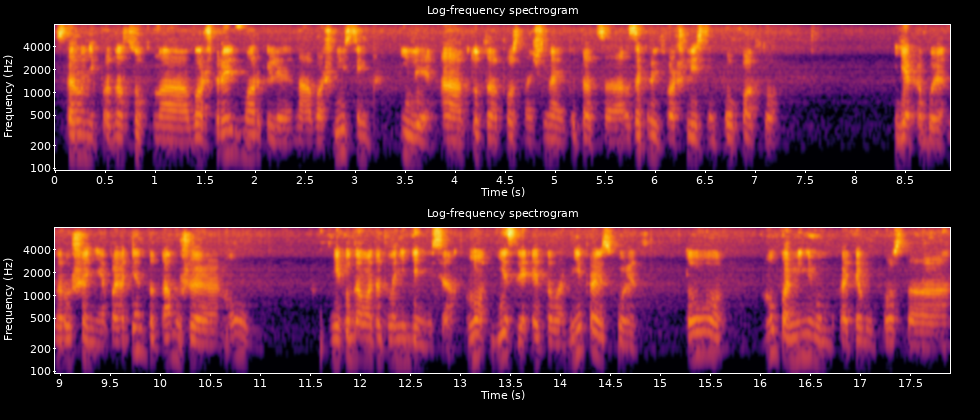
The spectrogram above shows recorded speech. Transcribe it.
сторонних продавцов на ваш трейдмарк или на ваш листинг, или а, кто-то просто начинает пытаться закрыть ваш листинг по факту якобы нарушения патента, там уже ну, никуда мы от этого не денемся. Но если этого не происходит, то ну, по минимуму хотя бы просто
